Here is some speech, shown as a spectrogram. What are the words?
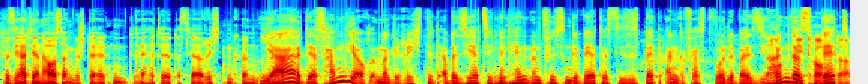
Aber sie hat ja einen Hausangestellten, er hätte das ja richten können. oder Ja, das haben die auch immer gerichtet, aber sie hat sich mit Händen und Füßen gewehrt, dass dieses Bett angefasst wurde, weil sie Sagt um das. Bett.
